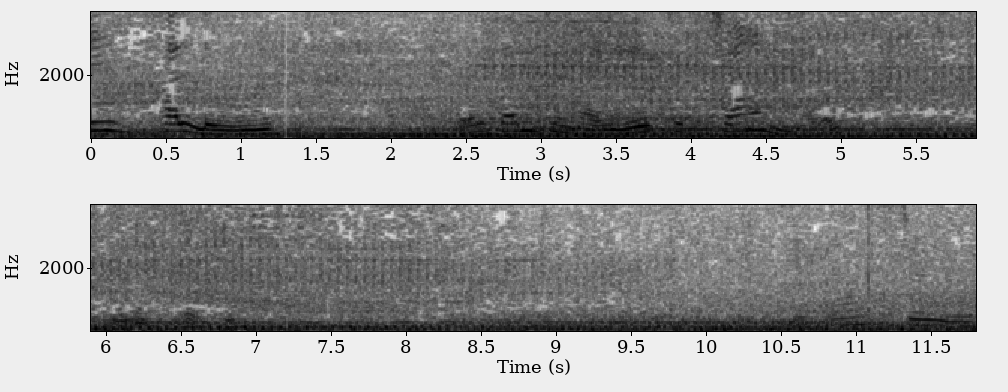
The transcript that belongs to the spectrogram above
is hello. Welcome to my YouTube channel. Let's go. Yes, I want to show you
